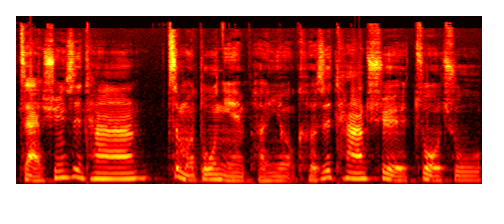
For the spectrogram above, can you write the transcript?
载勋是他这么多年朋友，可是他却做出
